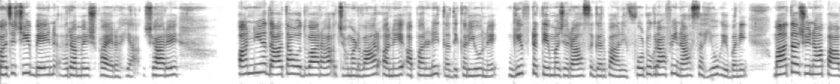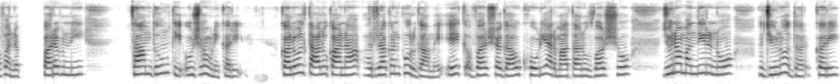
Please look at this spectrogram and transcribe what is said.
ભજજીબેન રમેશભાઈ રહ્યા. જ્યારે અન્ય દાતાઓ દ્વારા જમણવાર અને અપરિણિત દીકરીઓને ગિફ્ટ તેમજ રાસ, ગરબા અને ફોટોગ્રાફીના સહયોગી બની. માતાજીના પાવન પર્વની ધામધૂમથી ઉજવણી કરી. કલોલ તાલુકાના રકનપુર ગામે એક વર્ષ અગાઉ ખોડિયાર માતાનું વર્ષો જૂના મંદિરનો જીર્ણોદ્ધાર કરી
